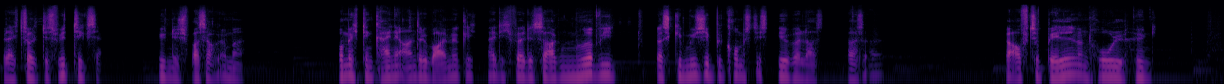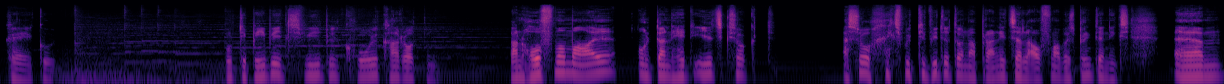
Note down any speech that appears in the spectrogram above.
Vielleicht sollte es witzig sein, zynisch, was auch immer. Bekomme ich denn keine andere Wahlmöglichkeit? Ich würde sagen, nur wie du das Gemüse bekommst, ist dir überlassen. Also, hör auf zu bellen und hol Hühnchen. Okay, gut. Rote Baby, Zwiebel, Kohl, Karotten. Dann hoffen wir mal, und dann hätte ich jetzt gesagt, achso, jetzt würde ich wieder da nach Branica laufen, aber es bringt ja nichts. Ähm,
